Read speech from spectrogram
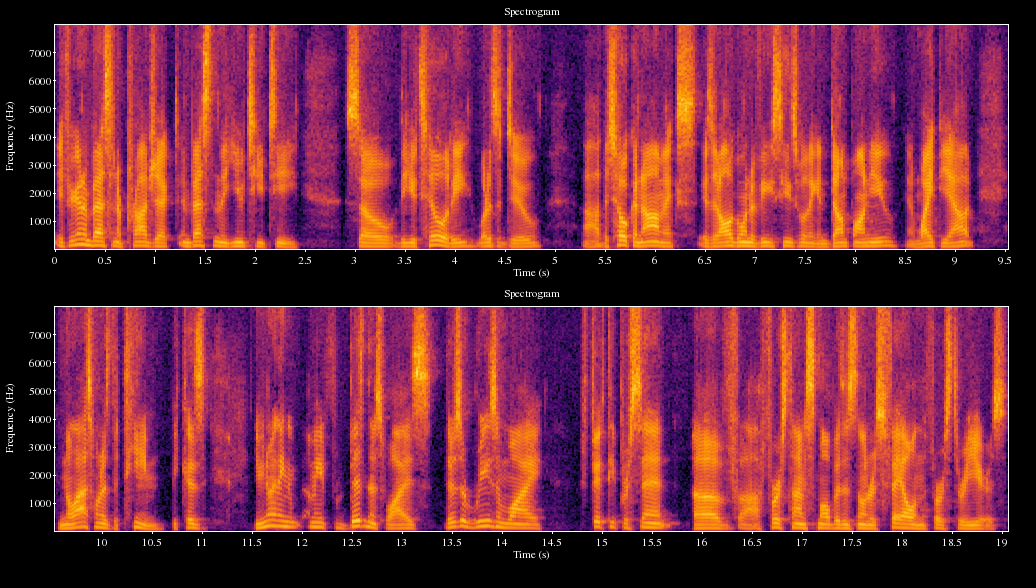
if you're going to invest in a project, invest in the UTT. So the utility, what does it do? Uh, the tokenomics, is it all going to VCs where they can dump on you and wipe you out? And the last one is the team, because if you know anything, I mean, for business wise, there's a reason why 50% of uh, first time small business owners fail in the first three years.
